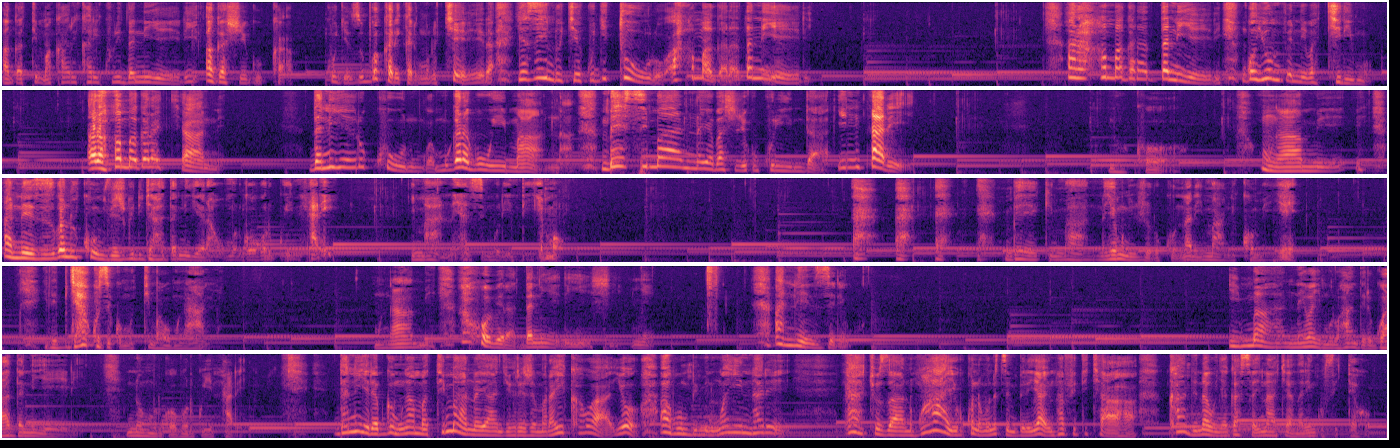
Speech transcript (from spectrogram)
Agatima kari kari kuri daniyeli agashiguka kugeza ubwo kari kari mu rukerera yazindukiye ku gituro ahamagara daniyeli. Arahamagara daniyeli ngo yumve niba kirimo arahamagara cyane. Daniyeli ukundwa mugaragu w'imana. Mbese imana yabashije kukurinda intare? Nuko umwami anezezwa no kumva ijwi rya daniyeli aho mu rwobo rw'intare. Imana yazimurindiyemo. Mbega imana yo mu ijoro ukuntu ari imana ikomeye. Ibi byakoze ku mutima w'umwami. Umwami ahobera daniyeli yishimye. Anezerewe. Imana yabaye mu ruhande rwa daniyeli no mu rwobo rw'intare. Daniyeli yabwiye umwami ati imana yangihereje marayika wayo abumba iminwa y'intare. Ntacyo zantwaye kuko nabonetse imbere yayo ntafite icyaha. Kandi nawe nyagasayi nta cyaha nari ngufiteho.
